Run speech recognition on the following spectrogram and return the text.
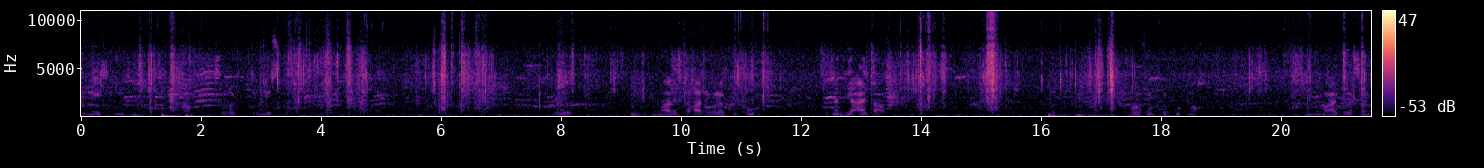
die nächsten, zurück, die nächsten. Normales Karate oder Kung Fu sieht dann hier alt aus. Oh, sieht gut noch. Normal geht es dann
